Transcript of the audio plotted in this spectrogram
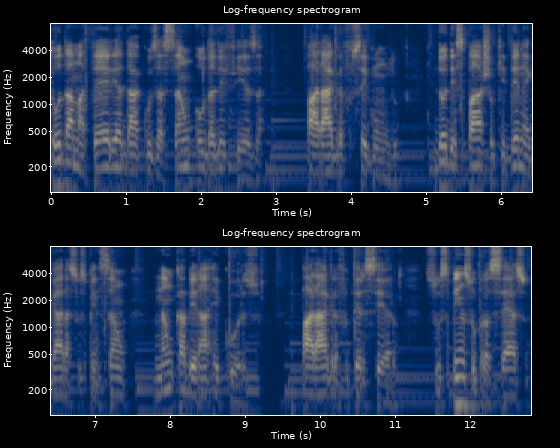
toda a matéria da acusação ou da defesa. Parágrafo 2 do despacho que denegar a suspensão, não caberá recurso. Parágrafo 3. Suspenso o processo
